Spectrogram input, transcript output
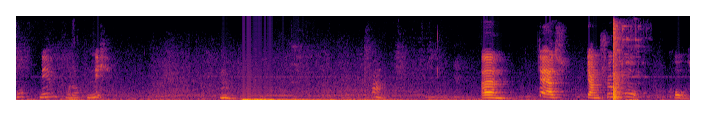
hochnehmen oder nicht? Hm. Ah. Ähm, der ist ganz schön gro groß.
